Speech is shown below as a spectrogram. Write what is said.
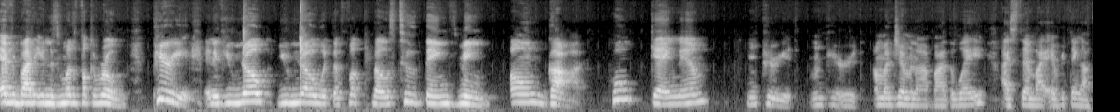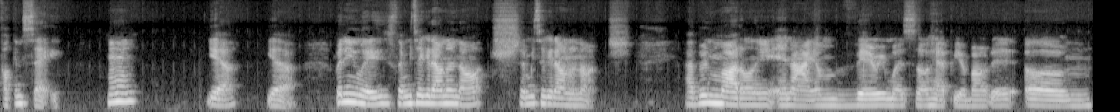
everybody in this motherfucking room. Period. And if you know, you know what the fuck those two things mean. Oh God. Who? Gang them. Mm, period. Mm, period. I'm a Gemini, by the way. I stand by everything I fucking say. Hmm. Yeah. Yeah. But anyways, let me take it down a notch. Let me take it down a notch. I've been modeling and I am very much so happy about it. Um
